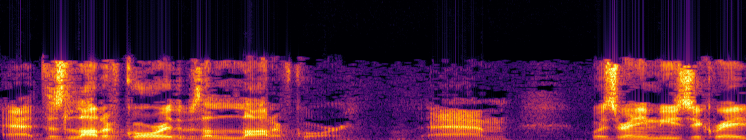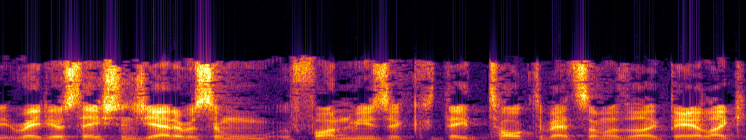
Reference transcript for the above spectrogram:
uh, there's a lot of gore. There was a lot of gore. Um, was there any music radio stations? Yeah, there was some fun music. They talked about some of the like they had like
